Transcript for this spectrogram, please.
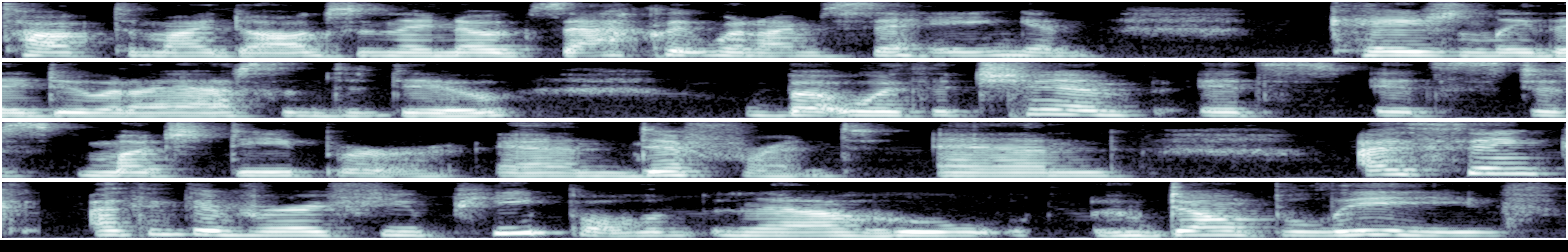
talk to my dogs and they know exactly what I'm saying, and occasionally they do what I ask them to do. But with a chimp, it's it's just much deeper and different. And I think I think there are very few people now who who don't believe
